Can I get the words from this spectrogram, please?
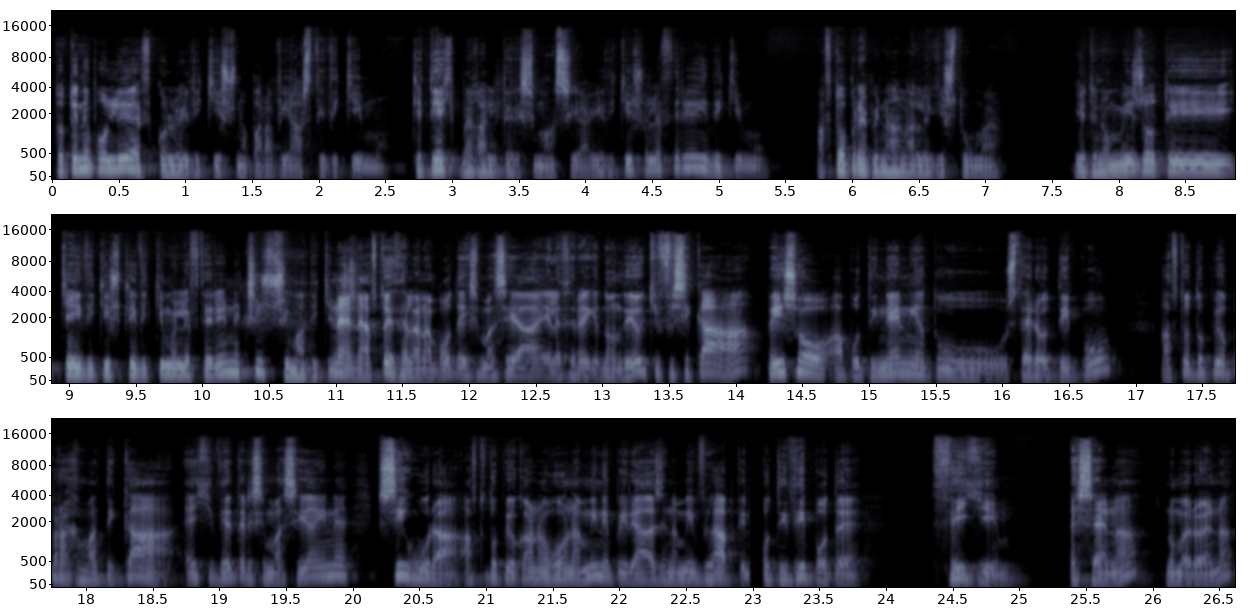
τότε είναι πολύ εύκολο η δική σου να παραβιάσει τη δική μου. Και τι έχει μεγαλύτερη σημασία, η δική σου ελευθερία ή η δική μου; Αυτό πρέπει να αναλογιστούμε. Γιατί νομίζω ότι και η δική σου και η δική μου ελευθερία είναι εξίσου σημαντικές. Ναι, ναι, αυτό ήθελα να πω. Ότι έχει σημασία η ελευθερία και των δύο. Και φυσικά πίσω από την έννοια του στερεοτύπου αυτό το οποίο πραγματικά έχει ιδιαίτερη σημασία είναι σίγουρα αυτό το οποίο κάνω εγώ να μην επηρεάζει, να μην βλάπτει οτιδήποτε θίγει εσένα, νούμερο ένα.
